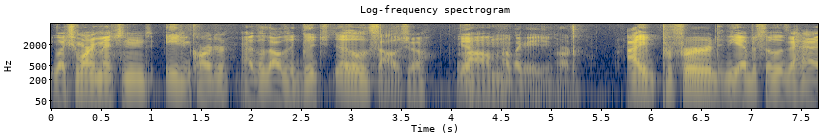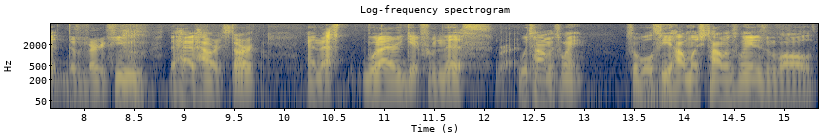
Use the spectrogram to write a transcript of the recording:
like Shamari mentioned Agent Carter. I thought that was a good, that was a solid show. yeah, Um, I like Agent Carter. I preferred the episodes that had the very few that had Howard Stark, and that's what I get from this Right. with Thomas Wayne. So we'll see how much Thomas Wayne is involved.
